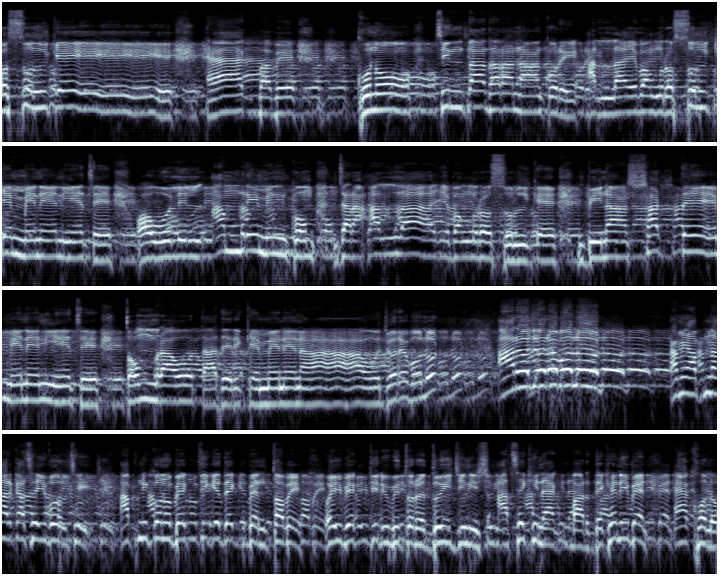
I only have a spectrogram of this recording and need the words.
রসুলকে একভাবে কোনো চিন্তাধারা না করে আল্লাহ এবং রসুলকে মেনে নিয়েছে। অবলিল আমরি মিনকুম, যারা আল্লাহ এবং রসুলকে বিনা স্বার্থে মেনে নিয়েছে, তোমরাও তাদেরকে মেনে নাও। জোরে বলুন, আরও জোরে বলুন। আমি আপনার কাছেই বলছি, আপনি কোনো ব্যক্তিকে দেখবেন, তবে ওই ব্যক্তির ভিতরে দুই জিনিস আছে কিনা একবার দেখে নিবেন। এক হলো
